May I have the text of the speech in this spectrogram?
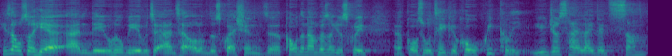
He's also here and he will be able to answer all of those questions. Uh, call the numbers on your screen and of course we'll take your call quickly. You just highlighted some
